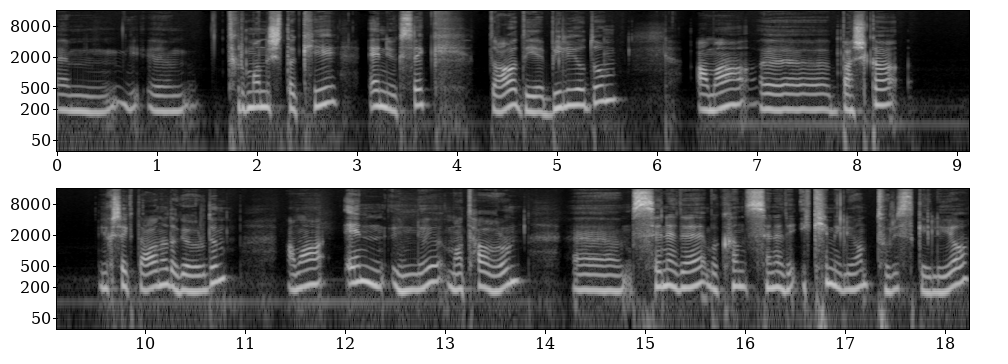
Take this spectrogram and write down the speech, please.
e, tırmanıştaki en yüksek dağ diye biliyordum ama e, başka yüksek dağını da gördüm. Ama en ünlü Matterhorn e, senede bakın senede 2 milyon turist geliyor.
